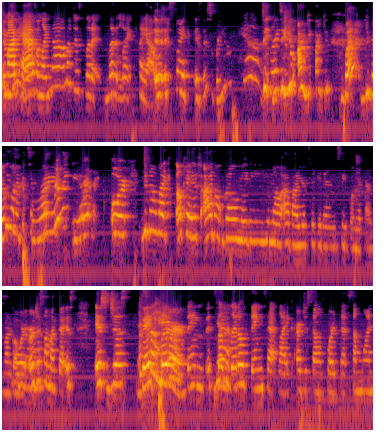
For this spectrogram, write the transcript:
in my past. I'm like no i'm gonna just let it let it let it play out. It's like, is this real? Yeah Do, like, do you are you are you what? You really want to get to right? really really Or you know, like okay, if I don't go, maybe you know I buy your ticket and see if one of your friends want to go, or, or just something like that. It's it's just It's they the care. little things. It's Yeah. the little things that like are just so important that someone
